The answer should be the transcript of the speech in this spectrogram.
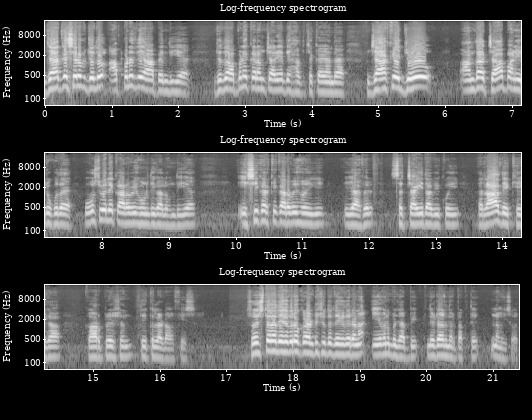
ਜਾ ਕੇ ਸਿਰਫ ਜਦੋਂ ਆਪਣੇ ਤੇ ਆ ਪੈਂਦੀ ਹੈ ਜਦੋਂ ਆਪਣੇ ਕਰਮਚਾਰੀਆਂ ਤੇ ਹੱਥ ਚੱਕਿਆ ਜਾਂਦਾ ਜਾ ਕੇ ਜੋ ਆਂਦਾ ਚਾਹ ਪਾਣੀ ਰੁਕਦਾ ਉਸ ਵੇਲੇ ਕਾਰਵਾਈ ਹੋਣ ਦੀ ਗੱਲ ਹੁੰਦੀ ਹੈ। ਇਸੇ ਕਰਕੇ ਕਾਰਵਾਈ ਹੋਏਗੀ ਜਾਂ ਫਿਰ ਸੱਚਾਈ ਦਾ ਵੀ ਕੋਈ ਰਾਹ ਦੇਖੇਗਾ ਕਾਰਪੋਰੇਸ਼ਨ ਤੇ ਕਲਾਡਾ ਆਫਿਸ। ਸੋ ਇਸ ਤਰ੍ਹਾਂ ਦੇਖਦੇ ਰਹੋ, ਕਰੰਟ ਇਸ਼ੂ ਤੇ ਦੇਖਦੇ ਰਹਿਣਾ ਏਵਨ ਪੰਜਾਬੀ, ਨਿਡਰ ਨਿਰਪੱਖ ਤੇ ਨਵੀਂ ਸੋਚ।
